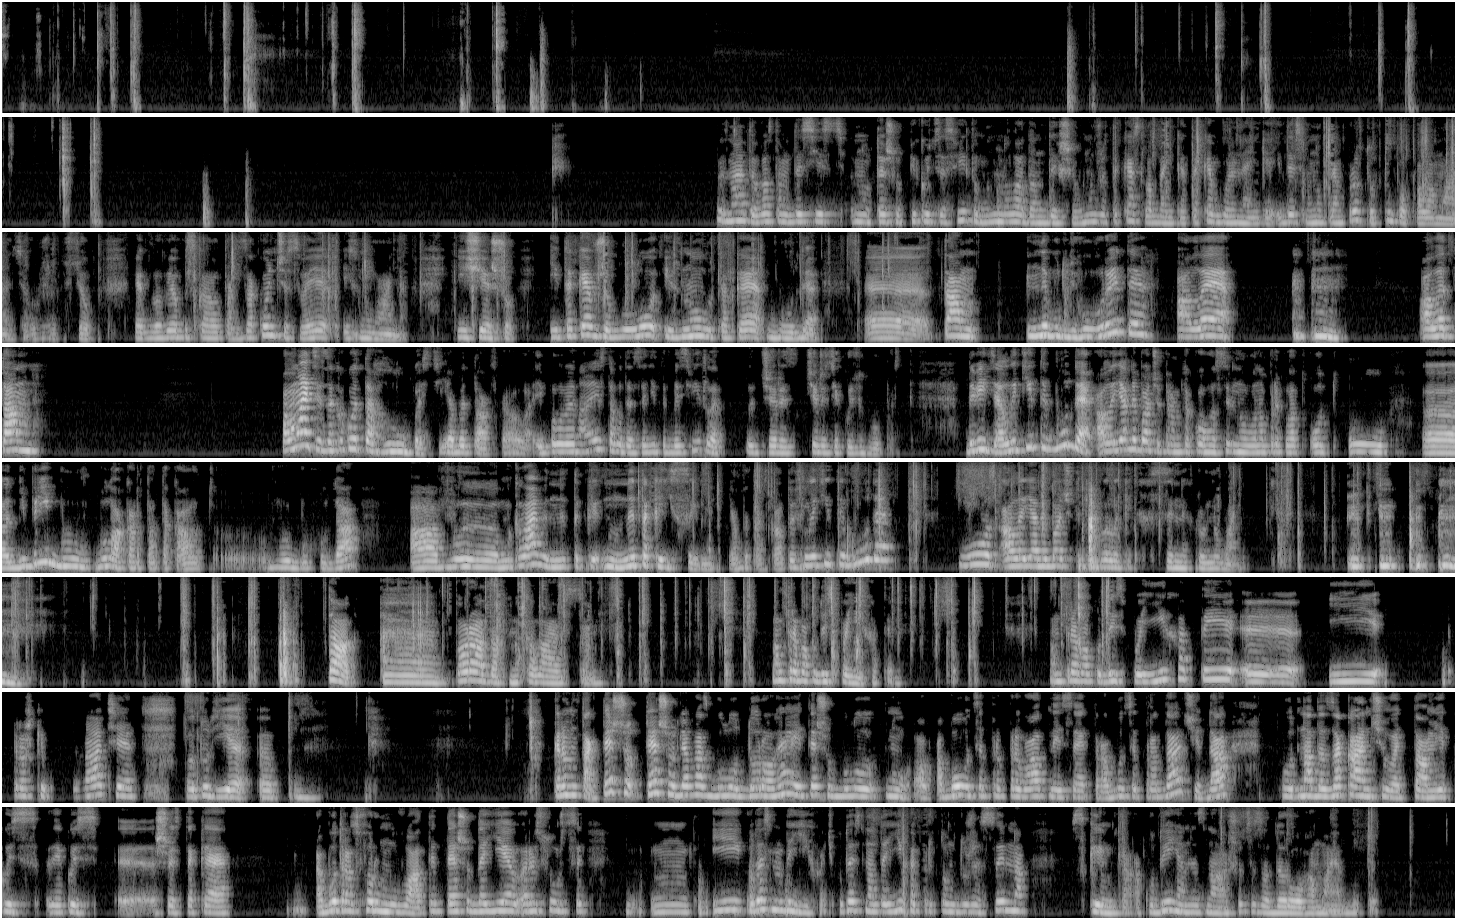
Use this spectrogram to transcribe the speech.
Ви знаєте, у вас там десь є ну, те, що пікується світлом, воно не ладан дише, воно вже таке слабеньке, таке больненьке, і десь воно прям просто тупо поламається вже все. Якби я би сказала так, закончи своє існування. І ще що. І таке вже було, і знову таке буде. Е, там не будуть говорити, але, але там поламається за какої-то глупості, я би так сказала. І половина міста буде сидіти без світла через, через якусь глупость. Дивіться, летіти буде, але я не бачу прям такого сильного, наприклад, от у е, Дніпрі був, була карта така от е, вибуху, да? а в Миколаєві не такий, ну, не такий сильний, я би так сказала. Тобто летіти буде, от, але я не бачу таких великих сильних руйнувань. Так, порада Миколаївська. Вам треба кудись поїхати. Вам треба кудись поїхати е, і трошки, наче, отут є. Е, Скажімо так, те що, те, що для вас було дороге, і те, що було, ну, або це про приватний сектор, або це про дачі, да, от треба заканчувати там якусь, якусь е, щось таке, або трансформувати те, що дає ресурси, і кудись треба їхати. Кудись треба їхати, при тому дуже сильно з ким-то. А куди я не знаю, що це за дорога має бути.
